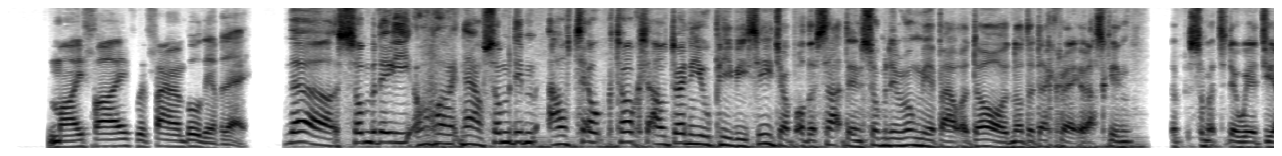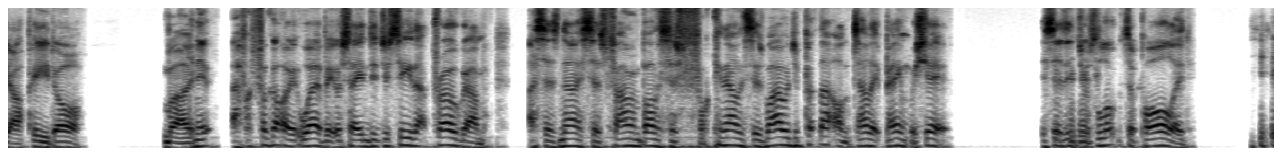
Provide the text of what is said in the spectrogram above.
my five with Farrow Ball the other day. No, somebody. Oh, right now, somebody. I'll talk. Talk. I was doing a UPVC job on the Saturday, and somebody rung me about a door. Another decorator asking something to do with a GRP door. Right. And it, I forgot how it were, but it was saying, "Did you see that program?" I says, "No." He says, "Farrow & Ball." He says, "Fucking hell." He says, "Why would you put that on? Tell it paint was shit." He says it just looked appalling.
